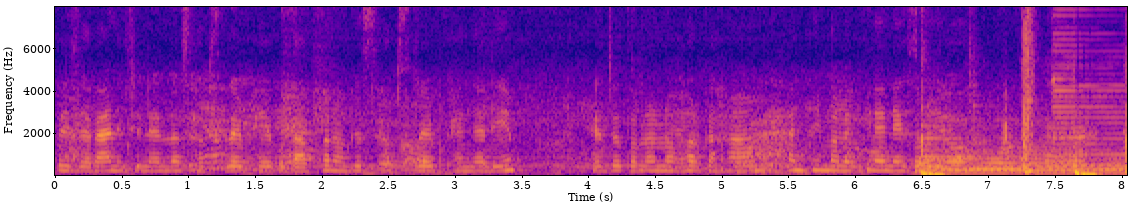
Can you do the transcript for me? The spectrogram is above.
Te jara ni channel no subscribe he ko dakhan ke subscribe khanya di. Ke joto no hor kaham han hi next video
